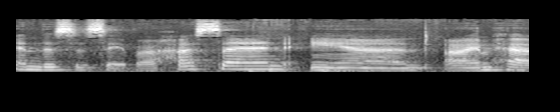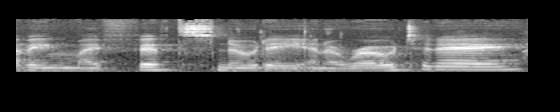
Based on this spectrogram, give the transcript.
And this is Zeba Hassan, and I'm having my fifth snow day in a row today.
